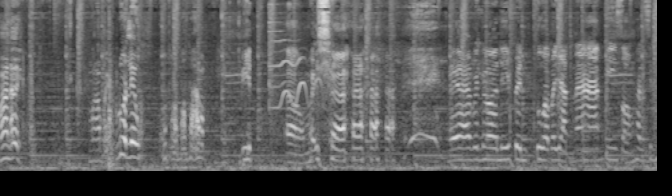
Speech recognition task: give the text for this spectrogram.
มาเลย มาแบบรวดเร็วปั๊บปั๊บปั๊บปั๊บปิด อ้าวไม่ใช่นะคะเป็นตัวนี้เป็นตัวประหยัดนะคะปี 2016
